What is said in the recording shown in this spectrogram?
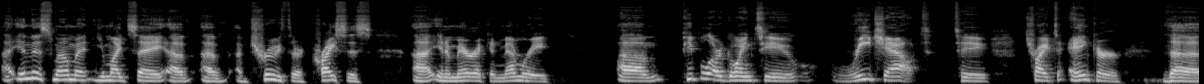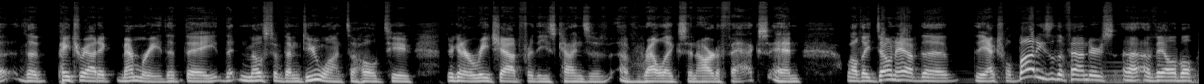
Uh, in this moment you might say of of, of truth or crisis uh, in american memory um, people are going to reach out to try to anchor the the patriotic memory that they that most of them do want to hold to they're going to reach out for these kinds of, of relics and artifacts. And while they don't have the the actual bodies of the founders uh, available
